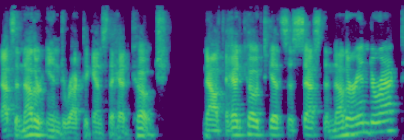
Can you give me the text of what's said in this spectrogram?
That's another indirect against the head coach. Now, if the head coach gets assessed another indirect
